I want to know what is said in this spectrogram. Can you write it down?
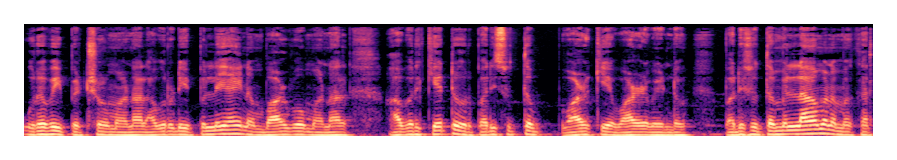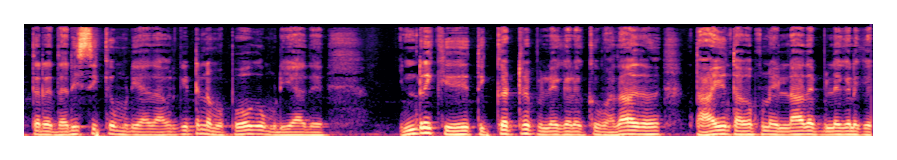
உறவை பெற்றோமானால் அவருடைய பிள்ளையாய் நாம் வாழ்வோமானால் அவருக்கேற்ற ஒரு பரிசுத்த வாழ்க்கையை வாழ வேண்டும். பரிசுத்தம் இல்லாமல் நம்ம கர்த்தரை தரிசிக்க முடியாது. அவர்கிட்ட நம்ம போக முடியாது. இன்றைக்கு திக்கற்ற பிள்ளைகளுக்கும் அதாவது தாயும் தகப்பனும் இல்லாத பிள்ளைகளுக்கு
